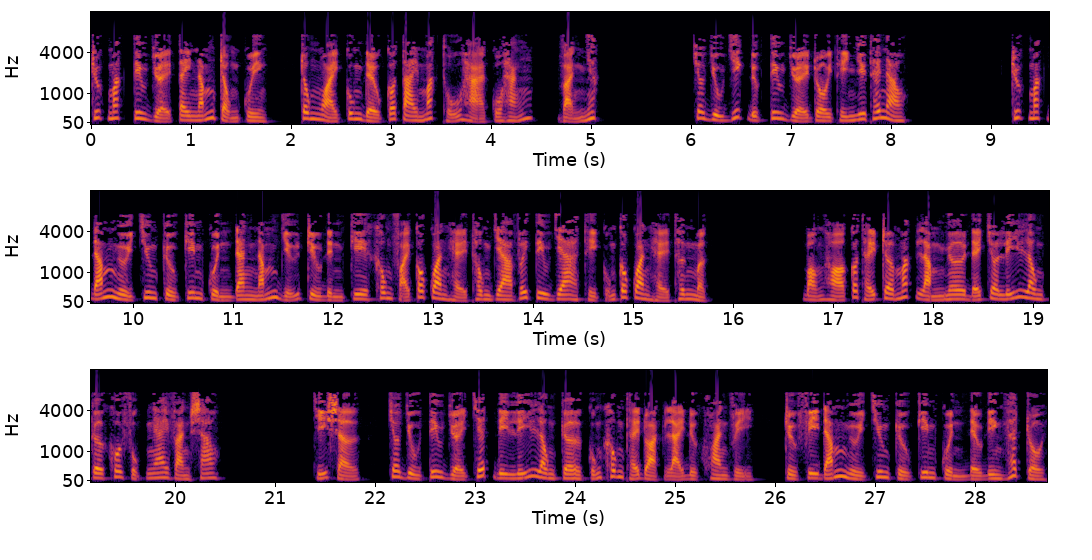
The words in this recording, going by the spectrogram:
Trước mắt tiêu duệ tay nắm trọng quyền, trong ngoài cung đều có tai mắt thủ hạ của hắn, vạn nhất. Cho dù giết được tiêu duệ rồi thì như thế nào? Trước mắt đám người chương cừu Kim Quỳnh đang nắm giữ triều đình kia không phải có quan hệ thông gia với tiêu gia thì cũng có quan hệ thân mật. Bọn họ có thể trơ mắt làm ngơ để cho Lý Long Cơ khôi phục ngai vàng sao? Chỉ sợ, cho dù tiêu duệ chết đi Lý Long Cơ cũng không thể đoạt lại được hoàng vị, trừ phi đám người chương cừu Kim Quỳnh đều điên hết rồi.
